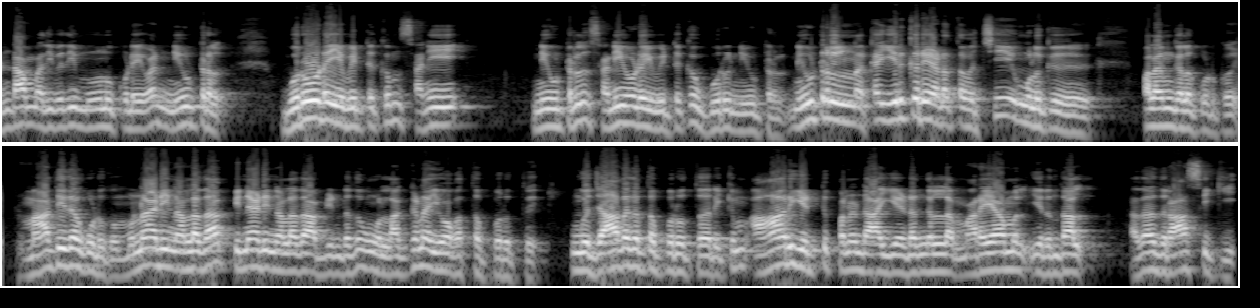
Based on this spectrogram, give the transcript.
ரெண்டாம் அதிபதி மூணு குடைவன் நியூட்ரல் குருவுடைய வீட்டுக்கும் சனி நியூட்ரல் சனியோடைய வீட்டுக்கு குரு நியூட்ரல் நியூட்ரல்னாக்கா இருக்கிற இடத்த வச்சு உங்களுக்கு பலன்களை கொடுக்கும். மாற்றி தான் கொடுக்கும். முன்னாடி நல்லதா பின்னாடி நல்லதா அப்படின்றது உங்கள் லக்ன யோகத்தை பொறுத்து. உங்கள் ஜாதகத்தை பொறுத்த வரைக்கும் ஆறு எட்டு பன்னெண்டு ஆகிய இடங்களில் மறையாமல் இருந்தால் அதாவது ராசிக்கு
